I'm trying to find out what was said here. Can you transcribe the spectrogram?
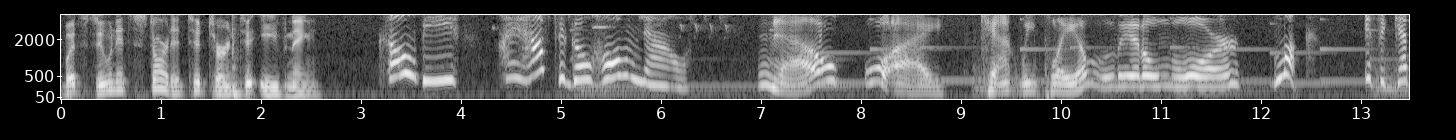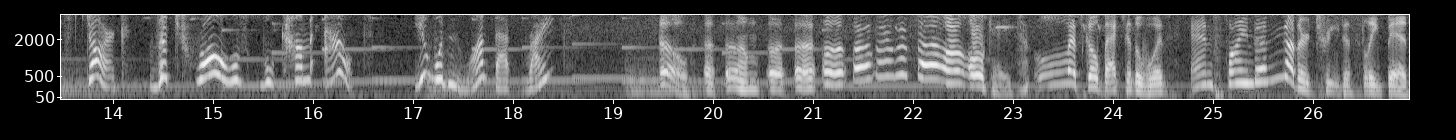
but soon it started to turn to evening. Kobe, I have to go home now. Now? Why? Can't we play a little more? Look, if it gets dark, the trolls will come out. You wouldn't want that, right? Oh, uh, um, uh, uh, uh, uh, uh, okay. Let's go back to the woods and find another tree to sleep in.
